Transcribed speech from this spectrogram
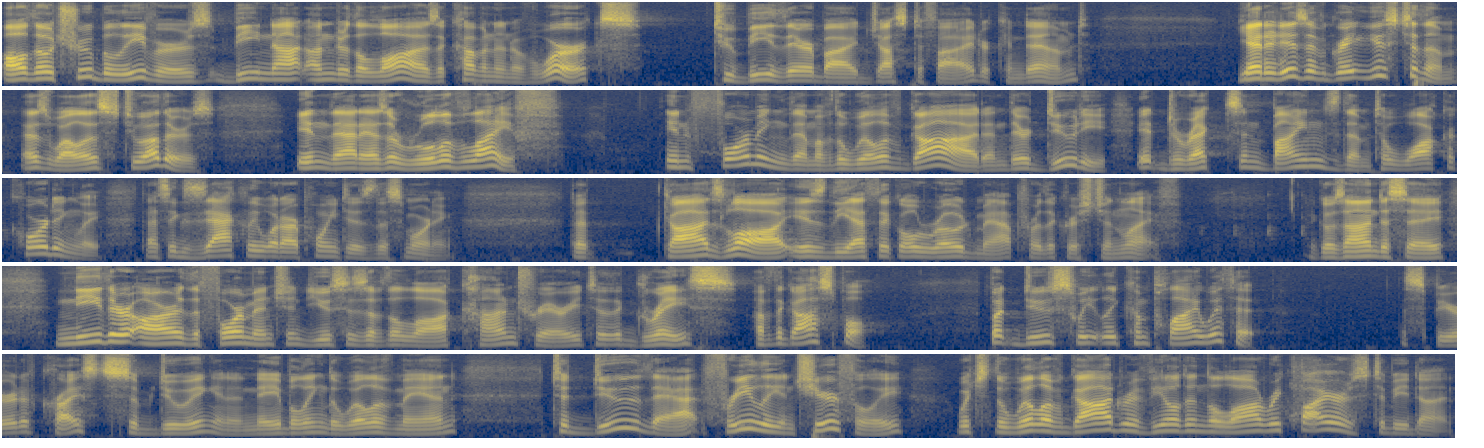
although true believers be not under the law as a covenant of works, to be thereby justified or condemned. Yet it is of great use to them, as well as to others, in that as a rule of life, informing them of the will of God and their duty, it directs and binds them to walk accordingly. That's exactly what our point is this morning. That God's law is the ethical roadmap for the Christian life. It goes on to say, Neither are the forementioned uses of the law contrary to the grace of the gospel but do sweetly comply with it. The Spirit of Christ subduing and enabling the will of man to do that freely and cheerfully, which the will of God revealed in the law requires to be done.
